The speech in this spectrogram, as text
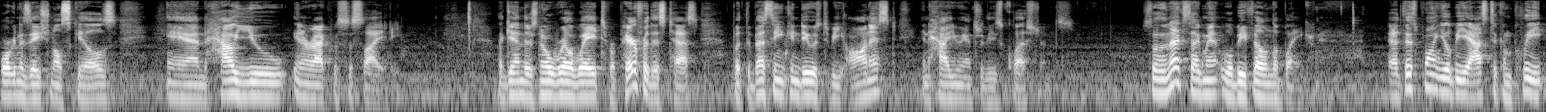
organizational skills, and how you interact with society. Again, there's no real way to prepare for this test, but the best thing you can do is to be honest in how you answer these questions. So the next segment will be fill in the blank. At this point, you'll be asked to complete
